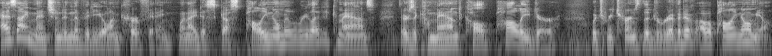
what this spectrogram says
As I mentioned in the video on curve fitting, when I discussed polynomial related commands, there's a command called polyder, which returns the derivative of a polynomial.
